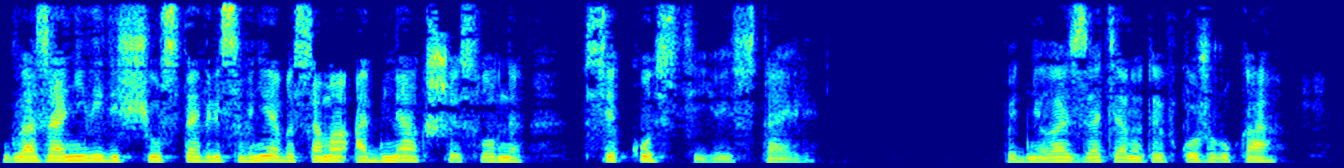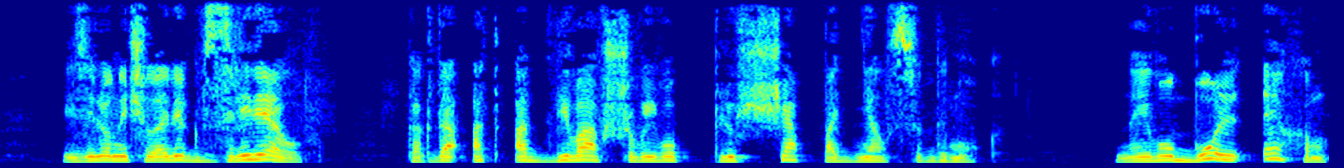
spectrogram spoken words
Глаза невидящие уставились в небо, сама обмякшая, словно все кости ее истаяли. Поднялась затянутая в кожу рука, и зеленый человек взревел, когда от обвивавшего его плюща поднялся дымок. На его боль эхом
